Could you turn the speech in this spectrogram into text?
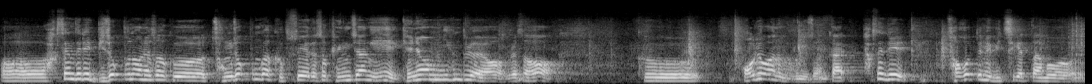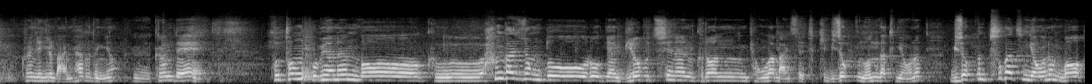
어, 학생들이 미적분원에서 그 정적분과 급수에 대해서 굉장히 개념이 흔들려요. 그래서 그 어려워하는 부분이죠. 그러니까 학생들이 저것 때문에 미치겠다 뭐 그런 얘기를 많이 하거든요. 예, 그런데 보통 보면은 뭐 그 한 가지 정도로 그냥 밀어붙이는 그런 경우가 많이 있어요. 특히 미적분 1 같은 경우는 미적분 2 같은 경우는 뭐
